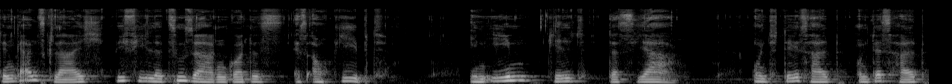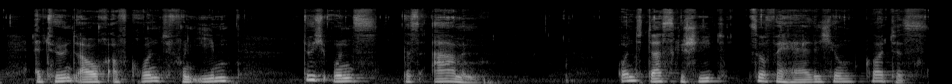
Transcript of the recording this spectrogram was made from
denn ganz gleich, wie viele Zusagen Gottes es auch gibt, in ihm gilt das Ja. Und deshalb und deshalb ertönt auch aufgrund von ihm durch uns das Amen. Und das geschieht zur Verherrlichung Gottes,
